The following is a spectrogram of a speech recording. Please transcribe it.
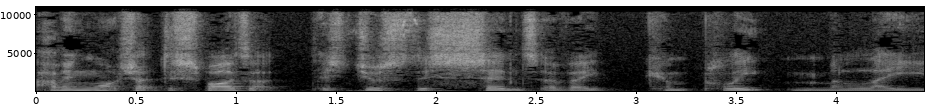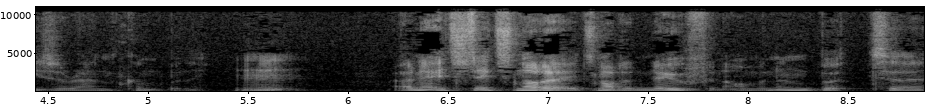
having watched that despite that there's just this sense of a complete malaise around the company Mm-hmm. and it's it's not a it's not a new phenomenon but uh,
